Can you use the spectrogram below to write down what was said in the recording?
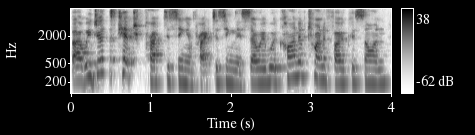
But we just kept practicing and practicing this. So we were kind of trying to focus on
